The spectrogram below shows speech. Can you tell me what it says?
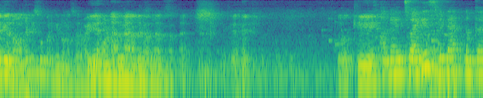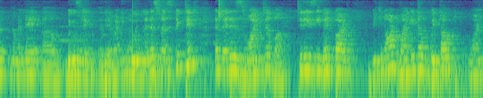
Sir, you're already superhero, no, sir. Why do you want to do another film? ഓക്കെ Alright, so I guess with that, നമുക്ക് നമ്മളുടെ uh, because like they're running out, let us respect it and let us wind up uh, today's event, but we cannot wind it up without one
